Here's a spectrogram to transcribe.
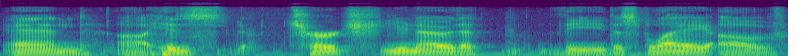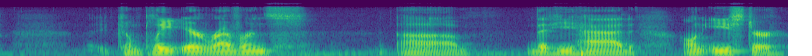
and uh, his church, you know that the display of complete irreverence uh, that he had on Easter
